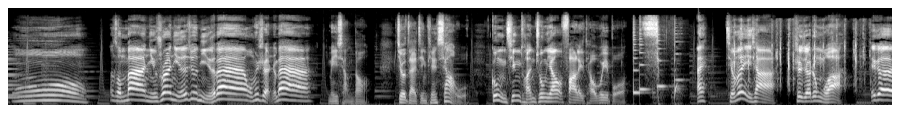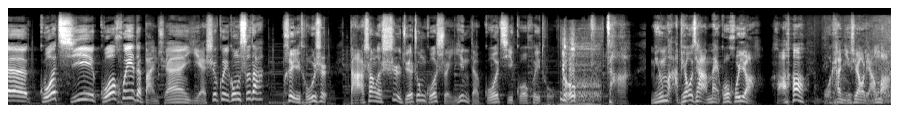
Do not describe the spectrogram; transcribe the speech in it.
哦，那怎么办？你说你的就你的呗，我们忍着呗。没想到，就在今天下午，共青团中央发了一条微博，哎。请问一下，视觉中国啊，那个国旗、国徽的版权也是贵公司的？配图是打上了视觉中国水印的国旗、国徽图。咋明码标价卖国徽啊？啊，我看你是要凉吧？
